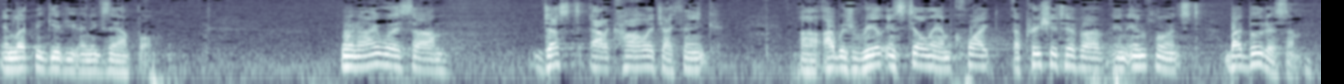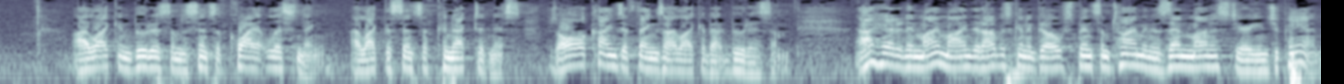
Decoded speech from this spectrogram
And let me give you an example. When I was um, just out of college, I think, uh, I was real, and still am, quite appreciative of and influenced by Buddhism. I like in Buddhism the sense of quiet listening. I like the sense of connectedness. There's all kinds of things I like about Buddhism. I had it in my mind that I was going to go spend some time in a Zen monastery in Japan.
